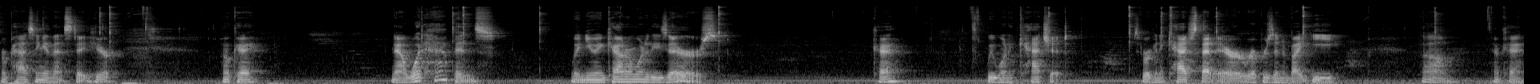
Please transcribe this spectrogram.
We're passing in that state here. Okay. Now what happens when you encounter one of these errors? Okay. We want to catch it. So we're going to catch that error represented by E. Um, okay.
